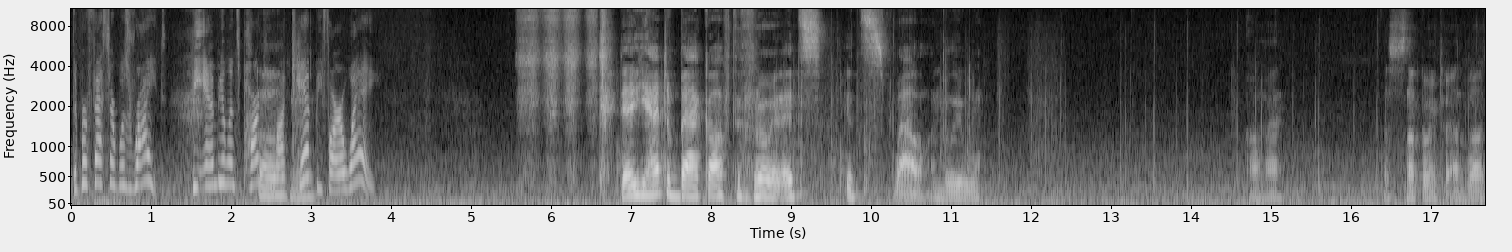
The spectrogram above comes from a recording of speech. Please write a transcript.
The professor was right. The ambulance parking Oh, lot can't be far away. There, you had to back off to throw it. It's. It's. Wow. Unbelievable. Oh man. This is not going to end well.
